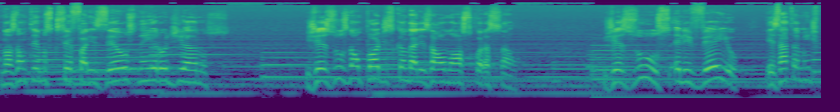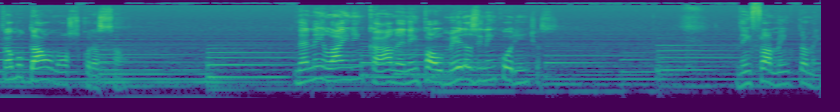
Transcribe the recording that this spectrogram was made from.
Nós não temos que ser fariseus nem herodianos. Jesus não pode escandalizar o nosso coração. Jesus, ele veio exatamente para mudar o nosso coração. Não é nem lá e nem cá, não é nem Palmeiras e nem Corinthians. Nem Flamengo também.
